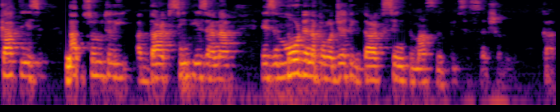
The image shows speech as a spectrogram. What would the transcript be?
Cut is absolutely a dark synth, is an uh, is a more than apologetic dark synth masterpiece, essentially. Cut.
